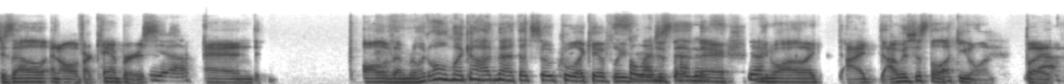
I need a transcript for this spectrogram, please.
Giselle and all of our campers. Yeah. And all of them were like, "Oh my god, Matt, that's so cool! I can't believe we were just in there." Yeah. Meanwhile, like I, I was just the lucky one. But yeah.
